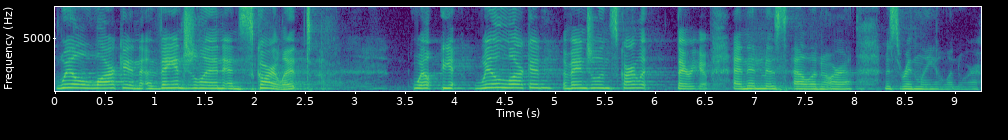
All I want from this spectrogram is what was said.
Will, Larkin, Evangeline, and Scarlett. Will, yeah, Will Larkin, Evangeline Scarlett. There we go. And then Miss Eleanor, Miss Rinley Eleanor.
